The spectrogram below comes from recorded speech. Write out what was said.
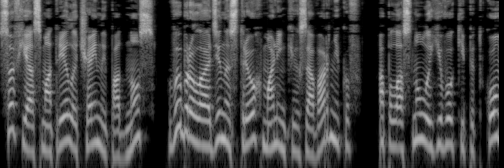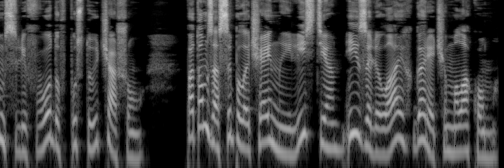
Софья осмотрела чайный поднос, выбрала один из трех маленьких заварников, ополоснула его кипятком, слив воду в пустую чашу. Потом засыпала чайные листья и залила их горячим молоком.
